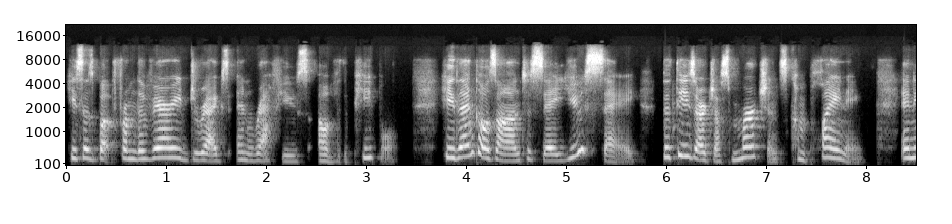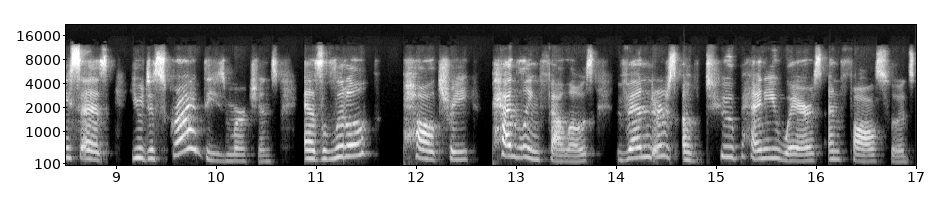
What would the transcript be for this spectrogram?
He says, but from the very dregs and refuse of the people. He then goes on to say, You say that these are just merchants complaining. And he says, You describe these merchants as little paltry, peddling fellows, vendors of two penny wares and falsehoods,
